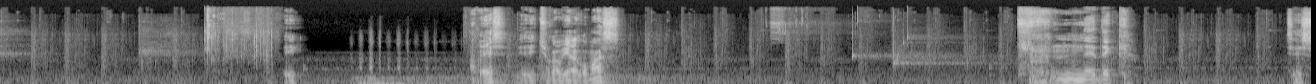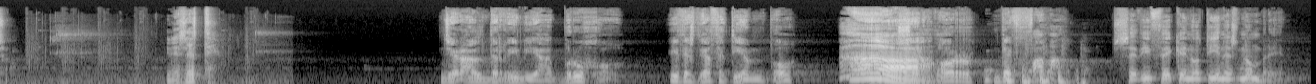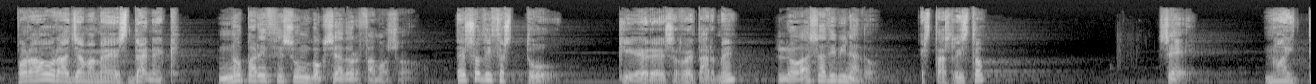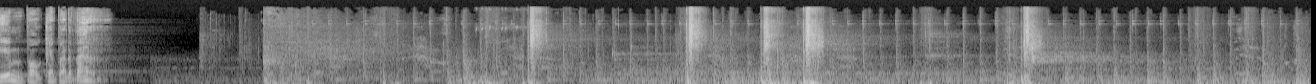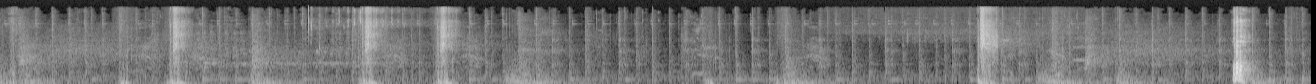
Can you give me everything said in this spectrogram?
Sí. A ver, he dicho que había algo más. Nedek. ¿Qué es eso? ¿Quién es este? Gerald de Rivia, brujo. Y desde hace tiempo, ¡Ah! de fama. Se dice que no tienes nombre. Por ahora llámame Sdenek. No pareces un boxeador famoso. Eso dices tú. ¿Quieres retarme? Lo has adivinado. ¿Estás listo? Sí. No hay tiempo que perder.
